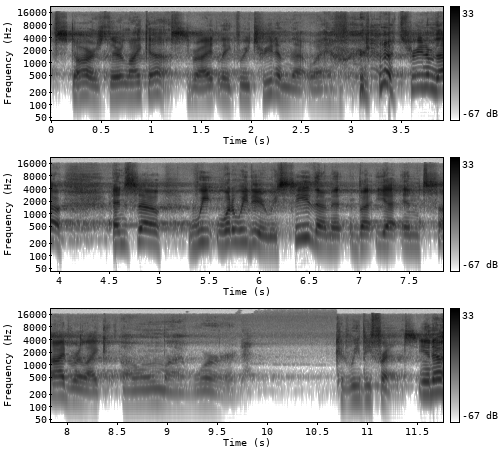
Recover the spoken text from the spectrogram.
stars. They're like us, right? Like we treat them that way. We're going to treat them that way. And so we, what do we do? We see them, but yet inside we're like, oh my word could we be friends? You know,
